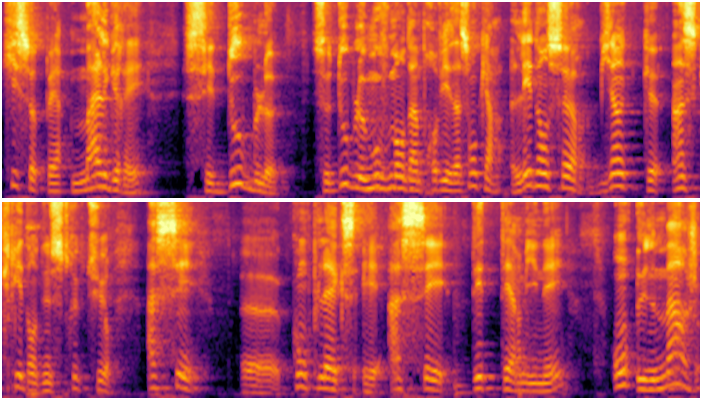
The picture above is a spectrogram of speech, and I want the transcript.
qui se perd malgré ces doubles, ce double mouvement d'improvisation, car les danseurs, bien qu'inscrits dans une structure assez euh, complexe et assez déterminée, ont une marge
